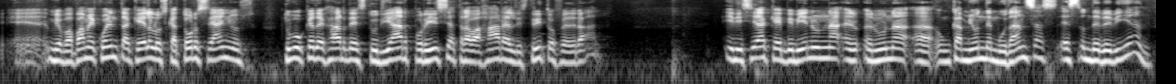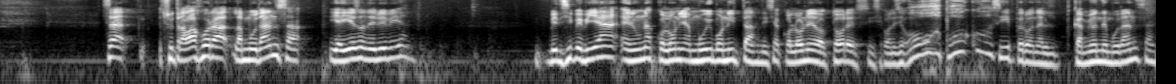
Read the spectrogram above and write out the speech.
Eh, mi papá me cuenta que él a los 14 años tuvo que dejar de estudiar por irse a trabajar al Distrito Federal. Y decía que vivían en, una, en una, uh, un camión de mudanzas, es donde vivían. O sea, su trabajo era la mudanza y ahí es donde vivían. Vivía en una colonia muy bonita, dice colonia de doctores. Y cuando dice, oh, ¿a poco? Sí, pero en el camión de mudanzas.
